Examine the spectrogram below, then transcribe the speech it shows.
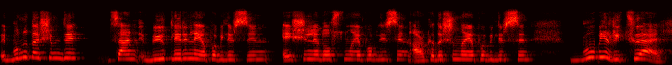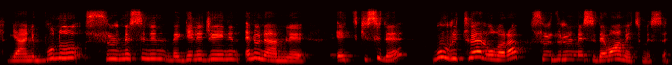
E, bunu da şimdi sen büyüklerinle yapabilirsin, eşinle, dostunla yapabilirsin, arkadaşınla yapabilirsin. Bu bir ritüel. Yani bunu sürmesinin ve geleceğinin en önemli etkisi de bu ritüel olarak sürdürülmesi, devam etmesi.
